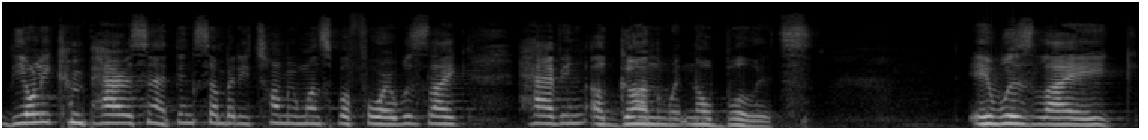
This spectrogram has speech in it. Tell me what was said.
the only comparison I think somebody told me once before, it was like having a gun with no bullets. It was like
